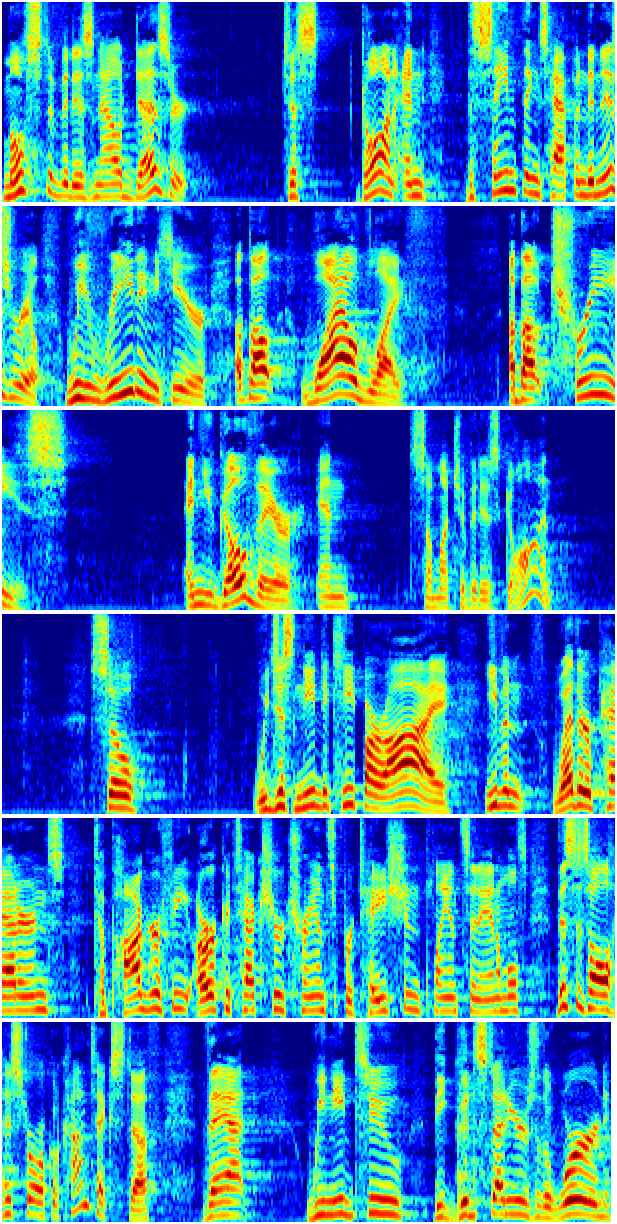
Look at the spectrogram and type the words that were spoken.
Most of it is now desert, just gone. And the same things happened in Israel. We read in here about wildlife, about trees, and you go there and so much of it is gone. So we just need to keep our eye, even weather patterns, topography, architecture, transportation, plants and animals. This is all historical context stuff that we need to be good studiers of the Word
